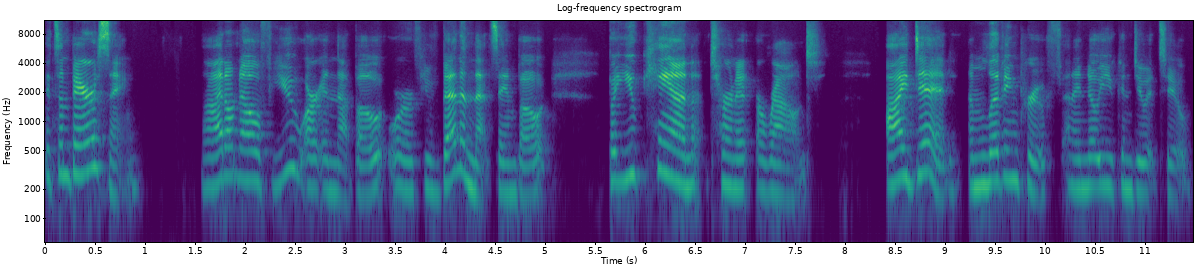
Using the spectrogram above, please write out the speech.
It's embarrassing. I don't know if you are in that boat or if you've been in that same boat, but you can turn it around. I did. I'm living proof, and I know you can do it too.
